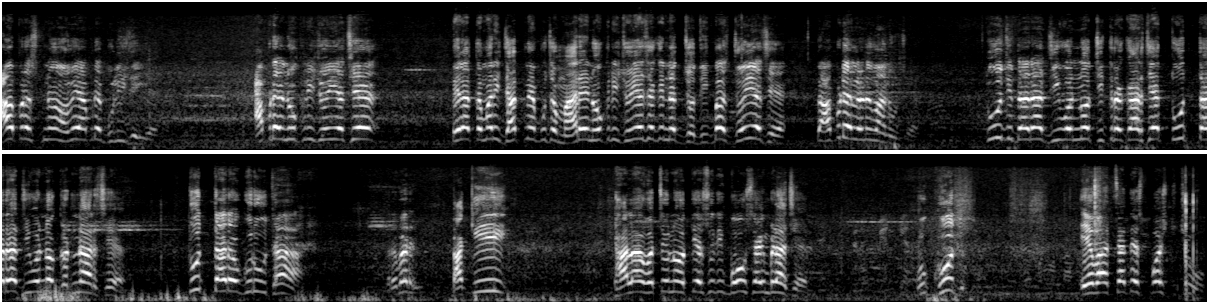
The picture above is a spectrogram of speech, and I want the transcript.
આ પ્રશ્ન હવે આપણે ભૂલી જઈએ. આપણે નોકરી જોઈએ છે પહેલા તમારી જાતને પૂછો, મારે નોકરી જોઈએ છે કે નથી જોતી? બસ જોઈએ છે. તો આપણે લડવાનું છે. તું જ તારા જીવનનો ચિત્રકાર છે, તું જ તારા જીવનનો ઘડનાર છે. તું જ તારો ગુરુ થા. બરાબર? બાકી ઢાલા વચનો અત્યાર સુધી બહુ સાંભળ્યા છે. હું ખુદ એ વાત સાથે સ્પષ્ટ છું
